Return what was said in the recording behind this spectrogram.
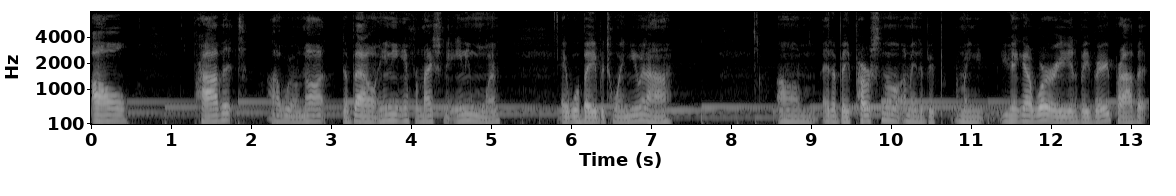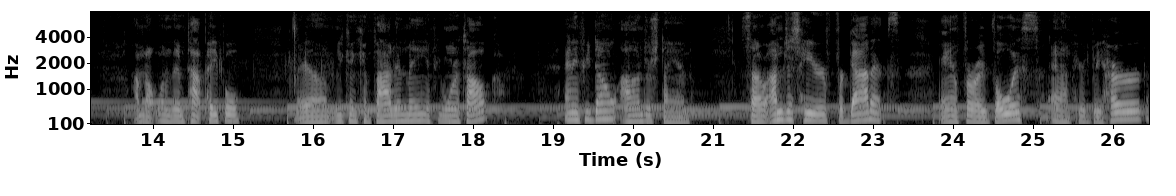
all private. I will not devour any information to anyone. It will be between you and I um, it'll be personal. I mean, it'll be. I mean, you ain't gotta worry. It'll be very private. I'm not one of them type people. Um, you can confide in me if you want to talk, and if you don't, I understand. So I'm just here for guidance and for a voice, and I'm here to be heard.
